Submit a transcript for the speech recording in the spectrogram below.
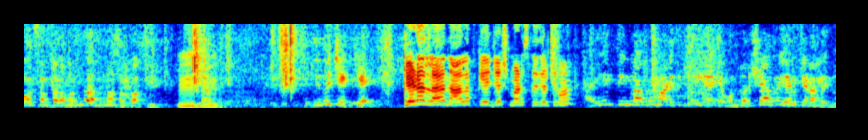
ಹೋಲ್ಸಲ್ ತಗೊಂಬಂದು ಅದನ್ನ ಸ್ವಲ್ಪ ಹಾಕ್ತೀವಿ. ಇದು ಚೆಕ್ಕೆ. ಕೇಳಲ್ಲ ನಾಲ್ಕು ಕೆ ಜಿ ಅಷ್ಟು ಮಾಡಿಸ್ತಿದ್ಯಲ್ಲ ಚಿಕ್ಕಮ್ಮ? ಐದು ತಿಂಗಳಾದ್ರೂ ಮಾಡಿದ್ರು ಏ- ಒಂದ್ ವರ್ಷ ಆದ್ರೂ ಏನು ಕೇಳಲ್ಲ ಇದು.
